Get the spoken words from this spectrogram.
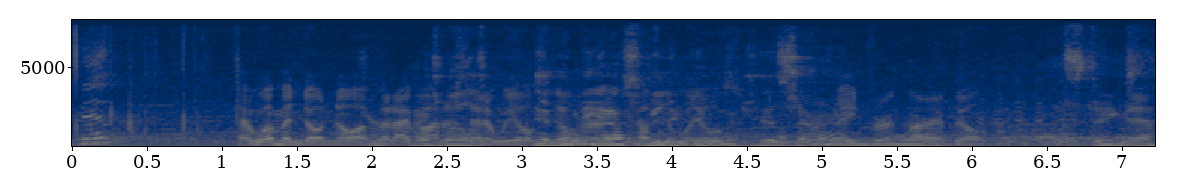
Smith. That woman don't know it, but I bought a set of wheels. Yeah, nobody asked me to wheels. give them a kiss. Made for a car I built. Stinks. Yeah,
